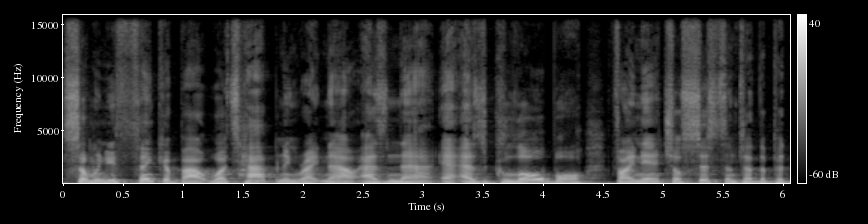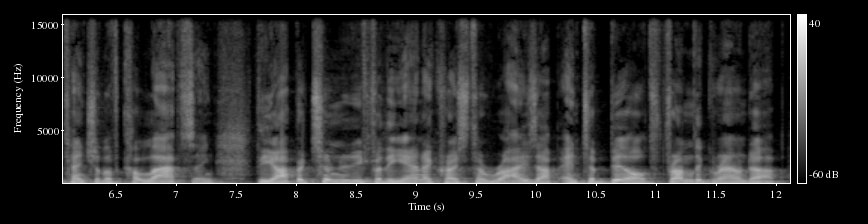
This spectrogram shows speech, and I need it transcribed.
So when you think about what's happening right now, as, na- as global financial systems have the potential of collapsing, the opportunity for the Antichrist to rise up and to build from the ground up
